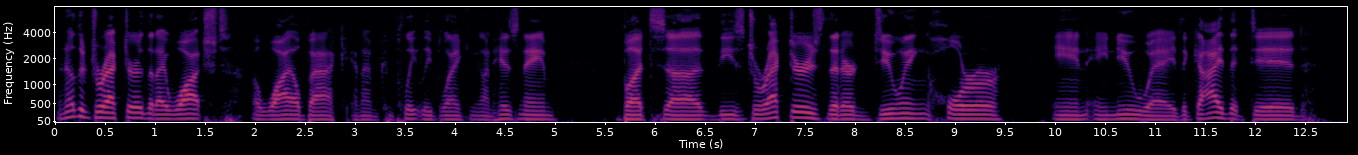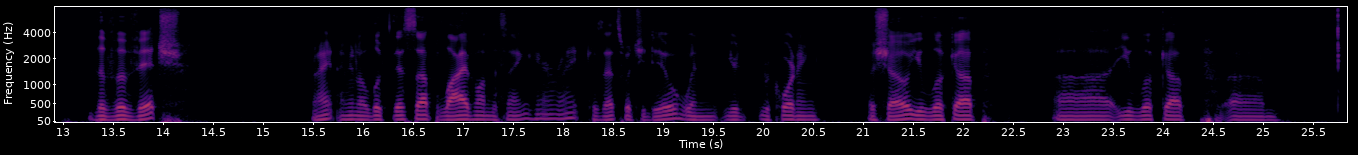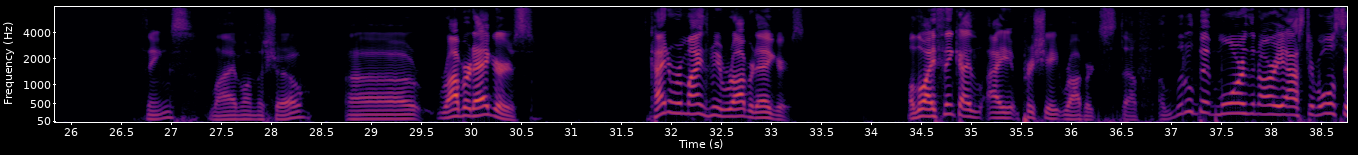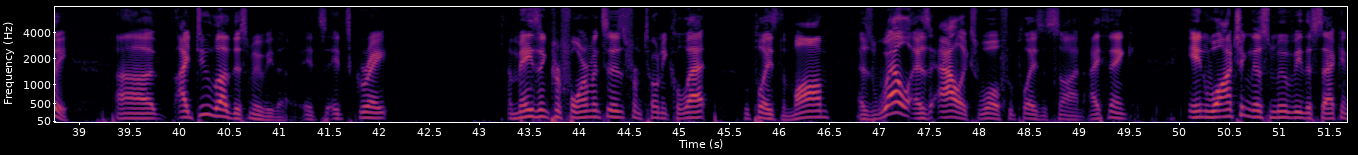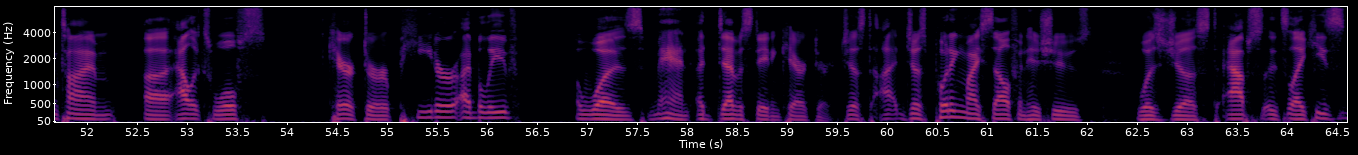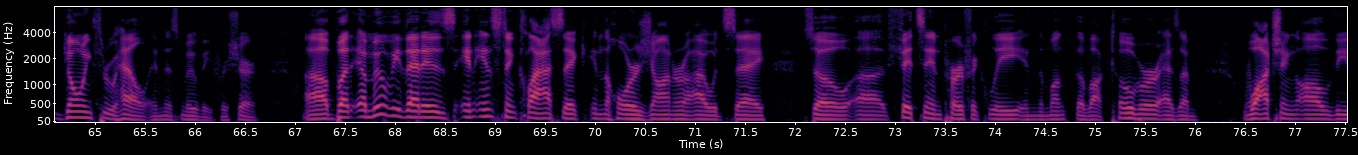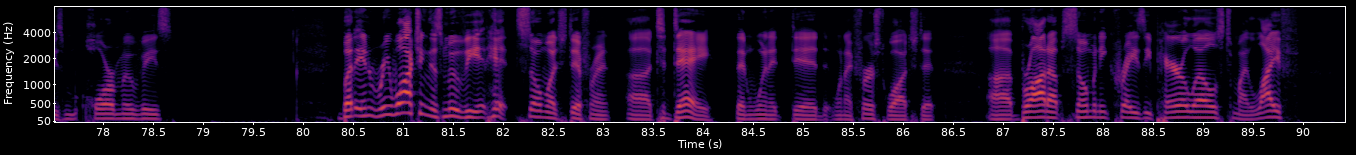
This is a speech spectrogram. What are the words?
another director that I watched a while back, and I'm completely blanking on his name. But uh, these directors that are doing horror in a new way, the guy that did the Vivitch. Right? I'm going to look this up live on the thing here, right? Because that's what you do when you're recording a show. You look up, uh, you look up um, things live on the show. Uh, Robert Eggers. Kind of reminds me of Robert Eggers. Although I think I, I appreciate Robert's stuff a little bit more than Ari Aster, but we'll see. Uh, I do love this movie though. It's it's great. Amazing performances from Toni Collette, who plays the mom, as well as Alex Wolff, who plays the son. I think in watching this movie the second time, uh, Alex Wolff's character, Peter, I believe, was man a devastating character. Just I just putting myself in his shoes was just abs- It's like he's going through hell in this movie for sure. Uh, but a movie that is an instant classic in the horror genre, I would say. So uh, fits in perfectly in the month of October as I'm watching all of these horror movies. But in rewatching this movie, it hit so much different uh, today than when it did when I first watched it. Uh, brought up so many crazy parallels to my life,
